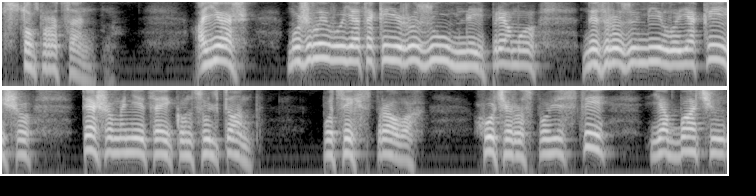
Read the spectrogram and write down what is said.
стопроцентно. А я ж, можливо, я такий розумний, прямо незрозуміло який, що те, що мені цей консультант по цих справах хоче розповісти, я бачу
